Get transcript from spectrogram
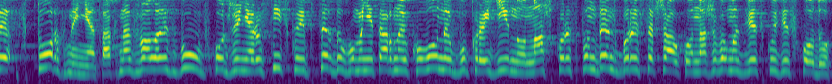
Це вторгнення. Так назвала СБУ входження російської псевдогуманітарної колони в Україну. Наш кореспондент Борис Сачалко на живому зв'язку зі сходу.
